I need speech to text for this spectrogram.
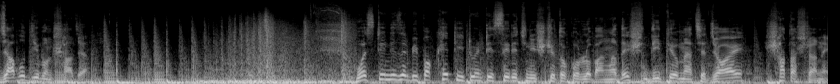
যাবজ্জীবন সাজা। ওয়েস্ট ইন্ডিজের বিপক্ষে টি টোয়েন্টি সিরিজ নিশ্চিত করল বাংলাদেশ। দ্বিতীয় ম্যাচে জয় সাতাশ রানে।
